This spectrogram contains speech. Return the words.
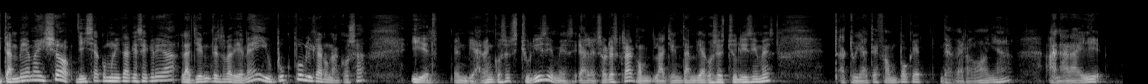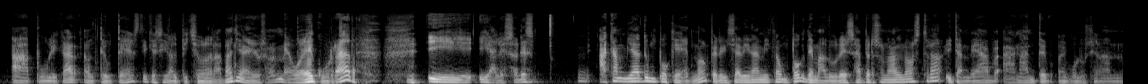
I també amb això, i aquesta comunitat que se crea, la gent ens va dir, ei, ho puc publicar una cosa? I ens enviaven coses xulíssimes. I aleshores, clar, com la gent t'envia coses xulíssimes, a tu ja te fa un poquet de vergonya anar ahí a publicar el teu test i que sigui el pitjor de la pàgina. I jo, me ho he de currar. I, i aleshores ha canviat un poquet, no? per aquesta dinàmica un poc de maduresa personal nostra i també ha anat evolucionant,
